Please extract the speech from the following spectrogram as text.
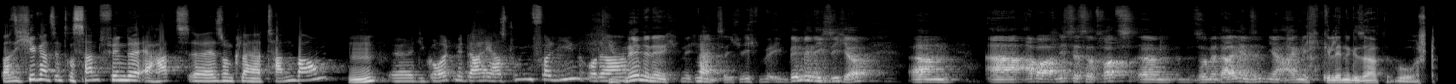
Was ich hier ganz interessant finde, er hat äh, so ein kleiner Tannenbaum. Mhm. Äh, die Goldmedaille hast du ihm verliehen oder? Nee, nee, nee, nicht, nicht ganz. Ich, ich, ich bin mir nicht sicher. Ähm, äh, aber nichtsdestotrotz, ähm, so Medaillen sind mir eigentlich gelinde gesagt wurscht.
